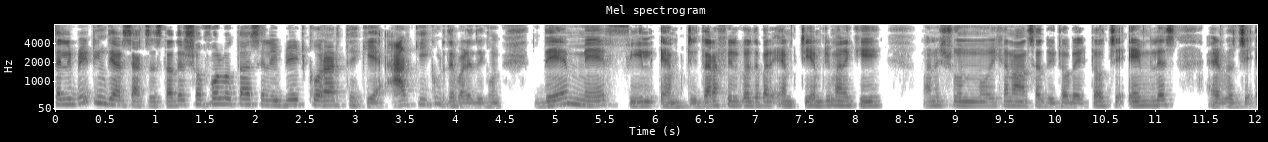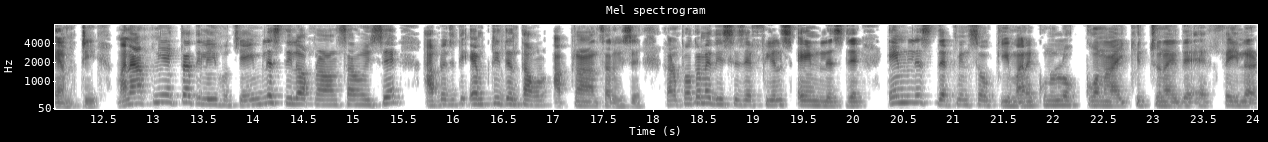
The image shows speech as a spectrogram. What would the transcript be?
celebrating their success তাদের সফলতা celebrate করার থেকে আর কি করতে পারে দেখুন they may feel empty তারা feel করতে পারে empty empty মানে কি মানে শূন্য, এখানে আনসার দুইটা হবে। একটা হচ্ছে এমলেস একটা হচ্ছে এমটি মানে আপনি একটা দিলেই হচ্ছে এমলেস দিলেও আপনার আনসার হয়েছে আপনি যদি এমটি দেন তাহলে আপনার আনসার হয়েছে কারণ প্রথমে দিচ্ছে যে ফিলস এইমলেস যে এইমলেস দ্যাট মিনস ও কি? মানে কোনো লক্ষ্য নাই, কিচ্ছু নাই দে ফেইলার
